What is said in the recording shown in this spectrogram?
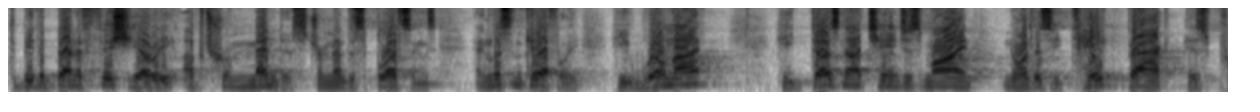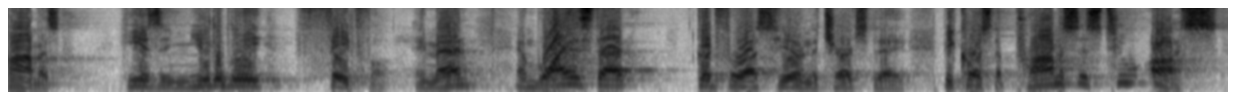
to be the beneficiary of tremendous, tremendous blessings. And listen carefully. He will not, he does not change his mind, nor does he take back his promise. He is immutably faithful. Amen? And why is that good for us here in the church today? Because the promises to us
